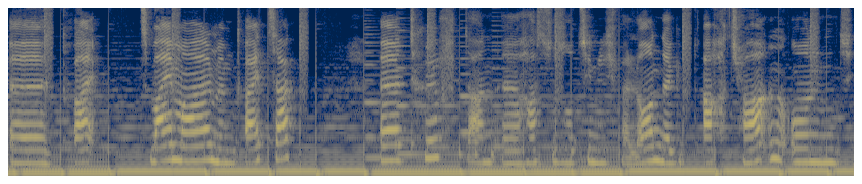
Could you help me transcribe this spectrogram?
äh, drei, zweimal mit dem Dreizack äh, trifft, dann äh, hast du so ziemlich verloren. Der gibt 8 Schaden und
